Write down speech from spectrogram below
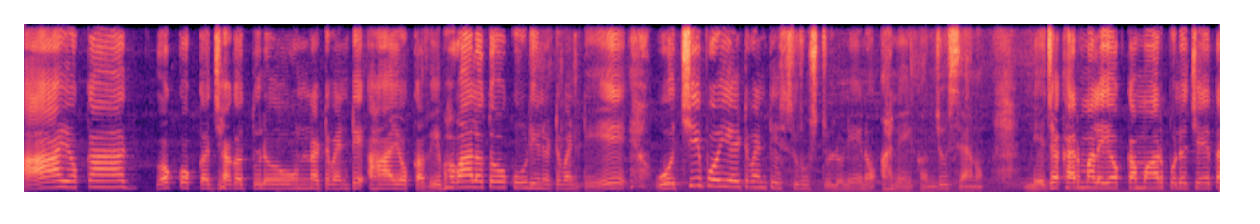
ఆ యొక్క ఒక్కొక్క జగత్తులో ఉన్నటువంటి ఆ యొక్క విభవాలతో కూడినటువంటి వచ్చిపోయేటువంటి సృష్టులు నేను అనేకం చూశాను. నిజ కర్మల యొక్క మార్పుల చేత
